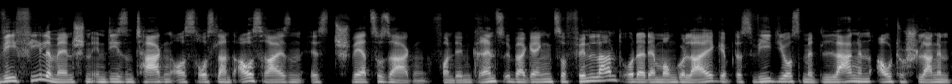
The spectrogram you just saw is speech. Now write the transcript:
Wie viele Menschen in diesen Tagen aus Russland ausreisen, ist schwer zu sagen. Von den Grenzübergängen zu Finnland oder der Mongolei gibt es Videos mit langen Autoschlangen.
